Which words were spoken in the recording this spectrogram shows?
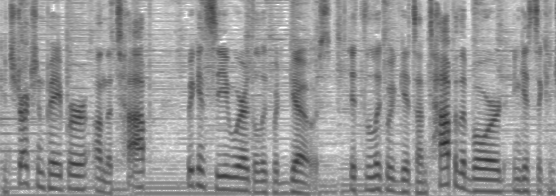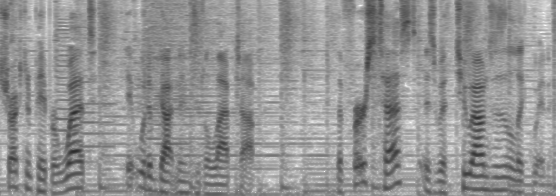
construction paper on the top, we can see where the liquid goes. If the liquid gets on top of the board and gets the construction paper wet, it would have gotten into the laptop. The first test is with 2 ounces of liquid.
